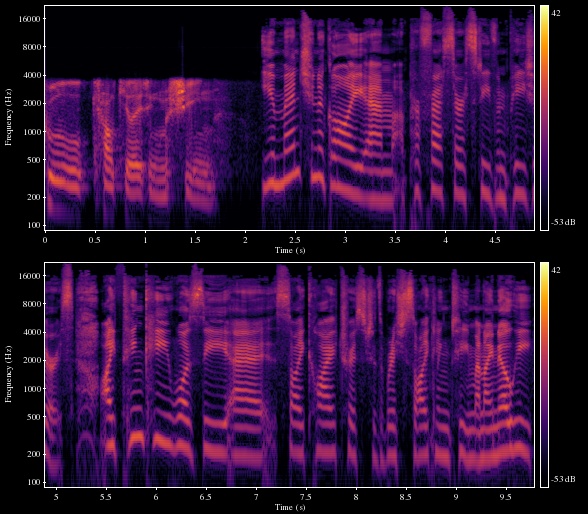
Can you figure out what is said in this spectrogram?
cool, calculating machine. You mentioned a guy, um, Professor Stephen Peters. I think he was the uh, psychiatrist to the British cycling team, and I know he,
